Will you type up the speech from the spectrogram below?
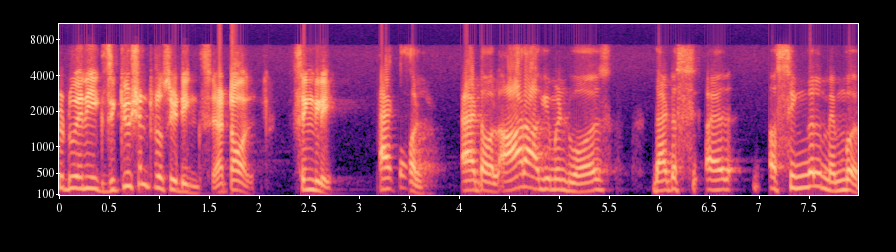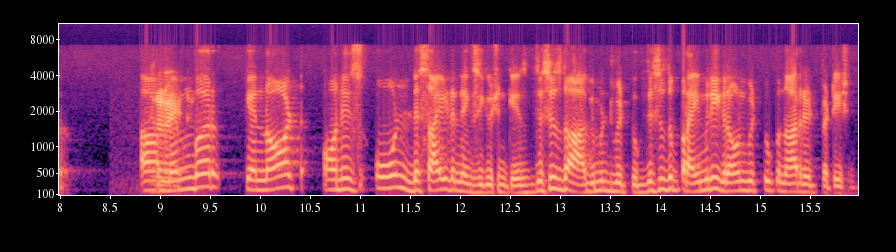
to do any execution proceedings at all, singly. At all. At all. Our argument was that a, a, a single member a right. member cannot on his own decide an execution case. This is the argument we took. This is the primary ground we took in our writ petition.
